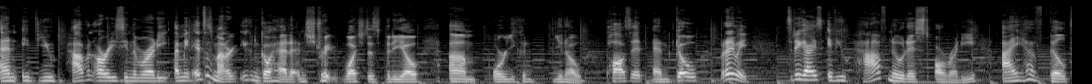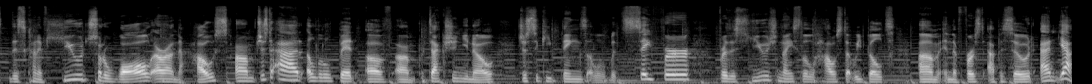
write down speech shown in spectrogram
and if you haven't already seen them already, I mean, it doesn't matter. You can go ahead and straight watch this video, um, or you could, you know, pause it and go. But anyway, Today guys, if you have noticed already, I have built this kind of huge sort of wall around the house, um, just to add a little bit of um, protection, you know, just to keep things a little bit safer for this huge, nice little house that we built um, in the first episode. And yeah,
